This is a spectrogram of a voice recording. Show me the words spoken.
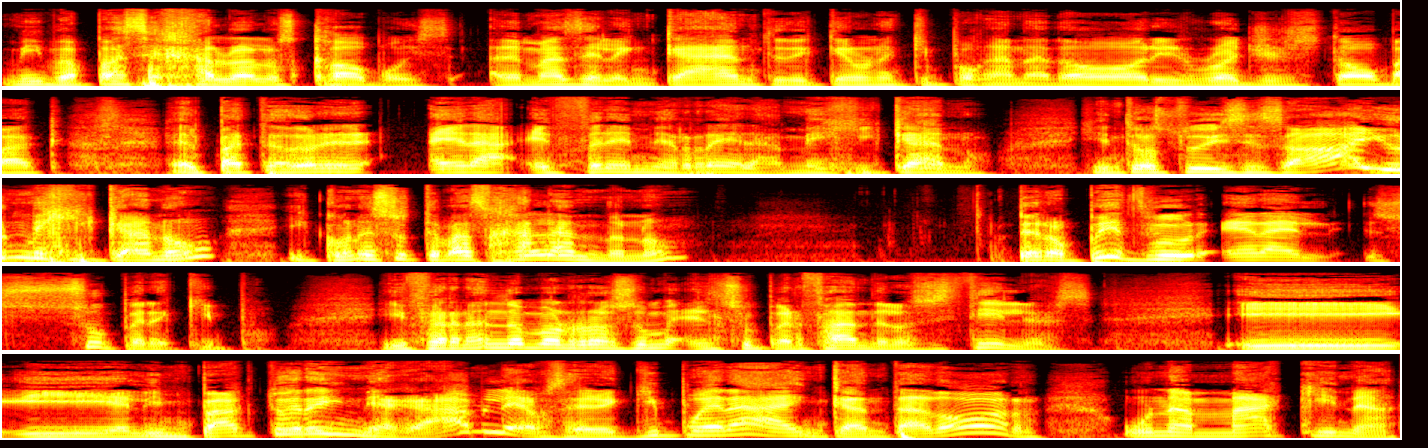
mi papá se jaló a los Cowboys, además del encanto de que era un equipo ganador y Roger Staubach. El pateador era Efren Herrera, mexicano. Y entonces tú dices, ¡ay, un mexicano! Y con eso te vas jalando, ¿no? Pero Pittsburgh era el super equipo y Fernando Monrosum el super fan de los Steelers. Y, el impacto era innegable, o sea, el equipo era encantador, una máquina.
